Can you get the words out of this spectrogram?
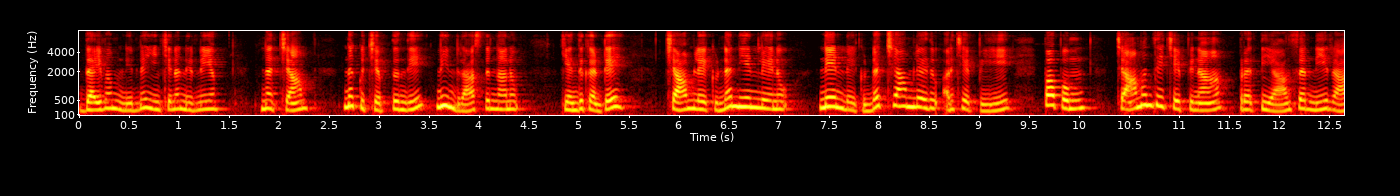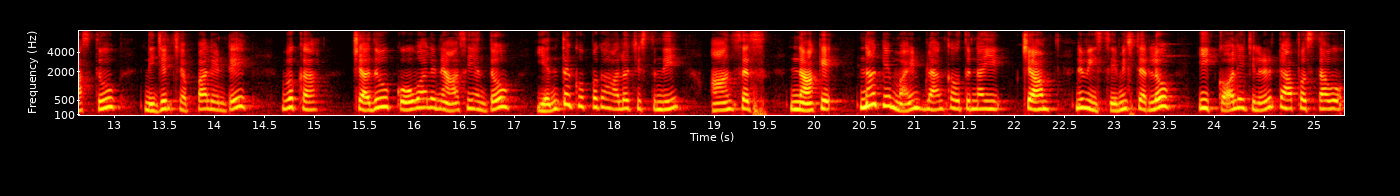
దైవం నిర్ణయించిన నిర్ణయం. నా చామ్ నాకు చెప్తుంది నేను రాస్తున్నాను. ఎందుకంటే చామ్ లేకుండా నేను లేను నేను లేకుండా చామ్ లేదు అని చెప్పి పాపం చామంతి చెప్పిన ప్రతి ఆన్సర్ని రాస్తూ నిజం చెప్పాలంటే ఒక చదువుకోవాలనే ఆశయంతో ఎంత గొప్పగా ఆలోచిస్తుంది? ఆన్సర్స్ నాకే నాకే మైండ్ బ్లాంక్ అవుతున్నాయి. చామ్ నువ్వు ఈ సెమిస్టర్లో ఈ కాలేజీలో టాప్ వస్తావు.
